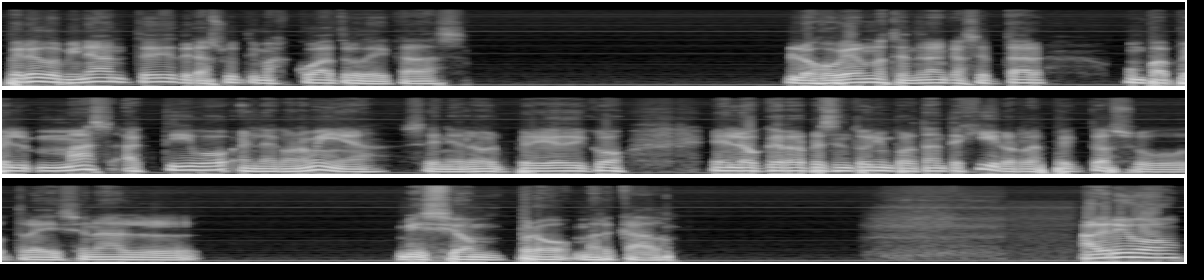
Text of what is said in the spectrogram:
predominante de las últimas cuatro décadas. Los gobiernos tendrán que aceptar un papel más activo en la economía, señaló el periódico, en lo que representó un importante giro respecto a su tradicional visión pro mercado. Agregó,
